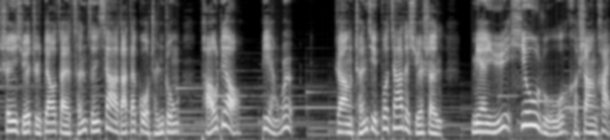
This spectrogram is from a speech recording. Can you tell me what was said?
升学指标在层层下达的过程中刨掉变味儿，让成绩不佳的学生免于羞辱和伤害。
